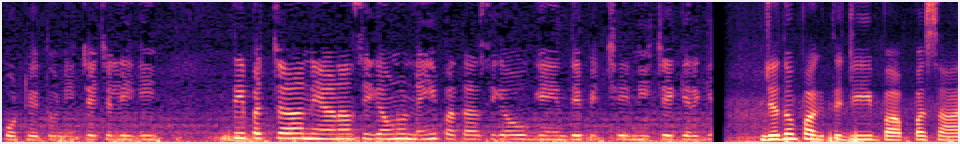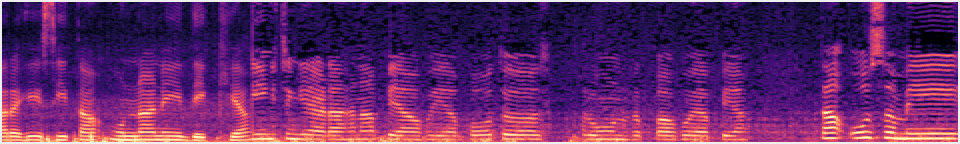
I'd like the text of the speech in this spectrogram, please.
ਕੋਠੇ ਤੋਂ ਨੀਚੇ ਚਲੀ ਗਈ। ਤੇ ਬੱਚਾ ਨਿਆਣਾ ਸੀਗਾ, ਉਹਨੂੰ ਨਹੀਂ ਪਤਾ ਸੀਗਾ, ਉਹ ਗੇਂਦ ਦੇ ਪਿੱਛੇ ਨੀਚੇ ਗਿਰ ਗਿਆ। ਜਦੋਂ ਭਗਤ ਜੀ ਵਾਪਸ ਆ ਰਹੇ ਸੀ ਤਾਂ ਉਹਨਾਂ ਨੇ ਦੇਖਿਆ ਕਿੰਗ ਚੰਗਿਆੜਾ ਹਨਾ, ਪਿਆ ਹੋਇਆ, ਬਹੁਤ ਰੋਣ ਰੱਪਾ ਹੋਇਆ ਪਿਆ। ਤਾਂ ਉਸ ਸਮੇਂ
